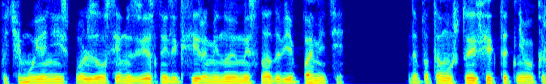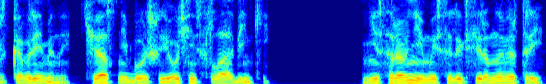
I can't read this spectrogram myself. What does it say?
Почему я не использовал всем известный эликсир, именуемый снадобье памяти? Да потому что эффект от него кратковременный, час не больше и очень слабенький. Несравнимый с эликсиром номер три.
